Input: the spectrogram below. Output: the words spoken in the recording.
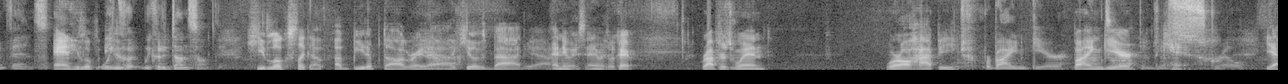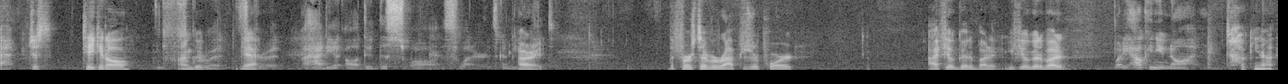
Yeah. Vince, And he looked. we he, could we could have done something. he looks like a, a beat up dog right now. Yeah. Like he looks bad. Yeah. Anyways, anyways, okay. Raptors win. We're all happy. We're buying gear. Buying I'm gear. Can't- skrill. Yeah, just take it all. I'm Screw good. It. Yeah. Screw it. I had to get. Oh, dude, this oh, the sweater. It's gonna be All great. right. The first ever Raptors report. I feel good about it. You feel good about it? Buddy. How can you not? How can you not?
